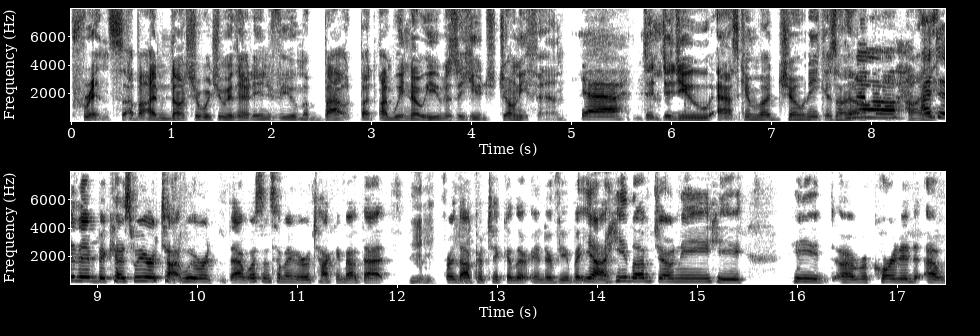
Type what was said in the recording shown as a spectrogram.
Prince? About, I'm not sure what you were there to interview him about, but um, we know he was a huge Joni fan. yeah. Did, did you ask him about Joni? Because I, no, I, didn't because we were ta- we were that wasn't something we were talking about that Hmm, for hmm. that particular interview. But yeah, he loved Joni. He he uh, recorded uh,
